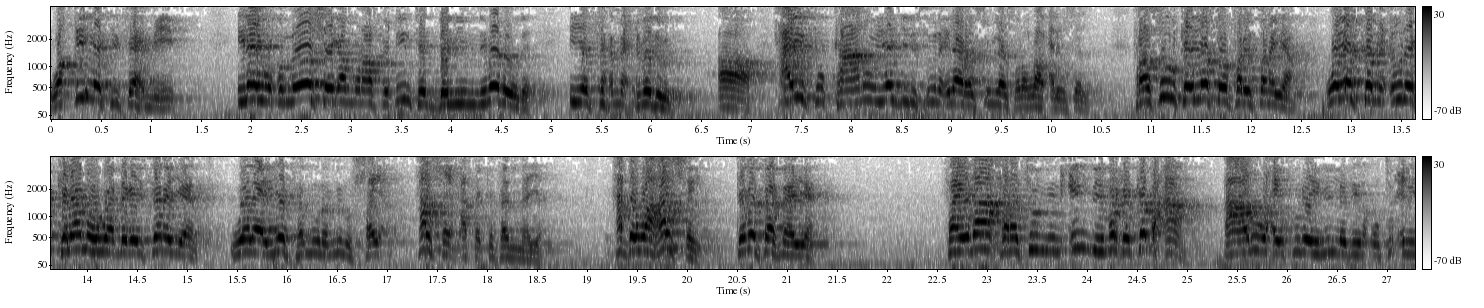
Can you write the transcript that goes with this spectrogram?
wa qilati fahmihim. Ilaahay wuxuu noo sheegaa munaafiqiinta damiimnimadooda iyo fahma xumadooda xaysu kaanuu yajlisuuna ilaa rasuuli lahi sala allahu calay wasalam rasuulkay la soo fadhiisanayaan wayastamicuuna kalaamahu waa dhegaysanayaan walaa yafhamuuna minhu shayca hal shay xataa ka fahmi hadda waa hal shay kama fahmaayaan. Faidaa kharajuu min cindihi markay ka baxaan qaaluu waxay ku leeyihiin liladiina uutuu cilmi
